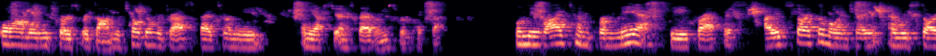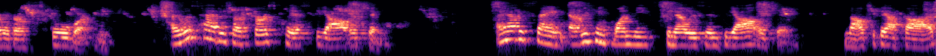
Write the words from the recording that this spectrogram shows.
all our morning chores were done. The children were dressed, beds were made, and the upstairs bedrooms were picked up. When we arrived home from mass, we ate breakfast. I would start the laundry, and we started our schoolwork. I always had as our first class theology. I have a saying, everything one needs to know is in theology knowledge about God,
